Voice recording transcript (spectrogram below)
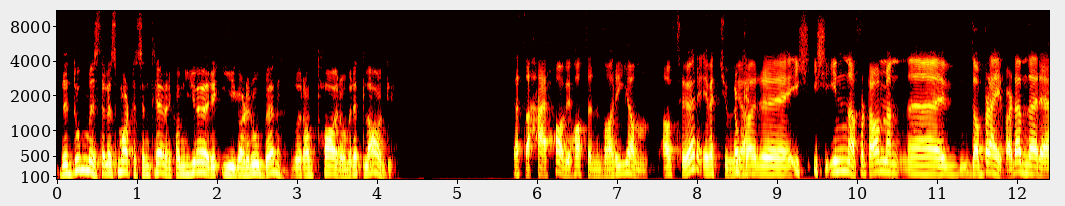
det dummeste eller smarteste en trener kan gjøre i garderoben når han tar over et lag? Dette her har vi hatt en variant av før. Jeg vet ikke om vi har eh, Ikke, ikke innafor da, men uh, da ble vel den derre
